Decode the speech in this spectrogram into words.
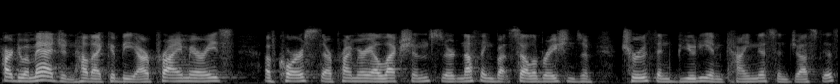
Hard to imagine how that could be. Our primaries, of course, our primary elections are nothing but celebrations of truth and beauty and kindness and justice.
